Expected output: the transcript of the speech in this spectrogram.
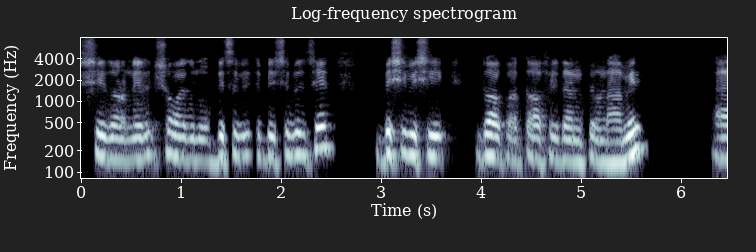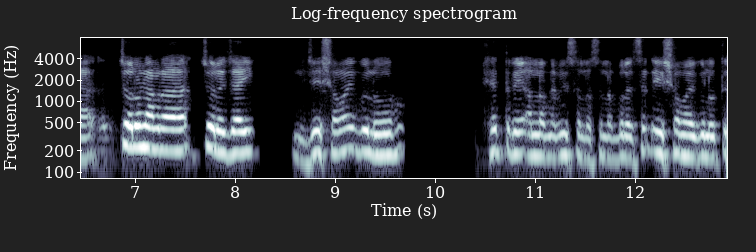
সেই ধরনের সময়গুলো বেছে বেছে বেছে, বেশি বেশি দোয়া করা তৌফিক দান করুন, আমিন। চলুন আমরা চলে যাই যে সময়গুলোর ক্ষেত্রে আল্লাহ নবী সাল্লাহ সাল্লাম বলেছেন, এই সময়গুলোতে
